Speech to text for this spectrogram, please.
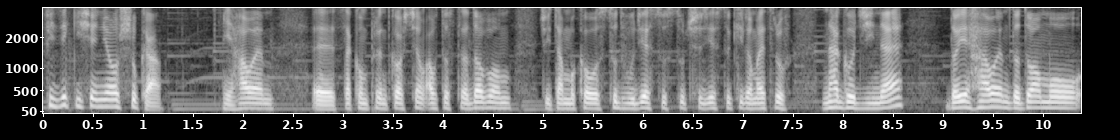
fizyki się nie oszuka jechałem z taką prędkością autostradową, czyli tam około 120-130 km na godzinę. Dojechałem do domu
